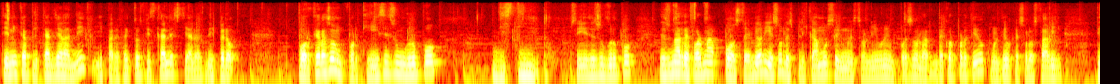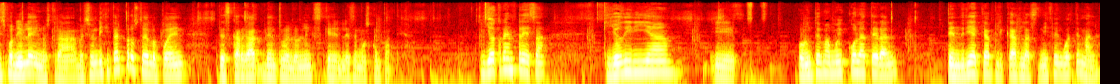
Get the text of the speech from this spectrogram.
tienen que aplicar ya las NIF y para efectos fiscales ya las NIF. Pero, ¿por qué razón? Porque ese es un grupo distinto. ¿sí? Ese es un grupo, es una reforma posterior y eso lo explicamos en nuestro libro Impuestos a la Renta Corporativa. Como les digo, que solo está disponible en nuestra versión digital, pero ustedes lo pueden descargar dentro de los links que les hemos compartido. Y otra empresa que yo diría, eh, por un tema muy colateral, tendría que aplicar las NIF en Guatemala,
